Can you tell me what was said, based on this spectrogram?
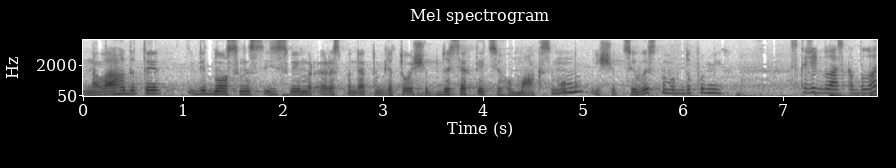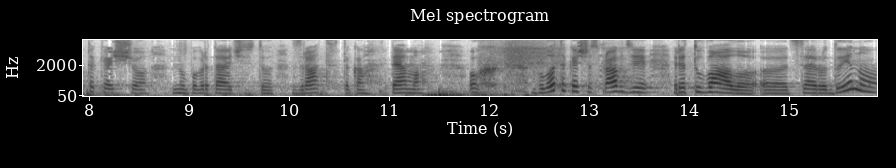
налагодити відносини зі своїм респондентом для того, щоб досягти цього максимуму і щоб цей висновок допоміг. Скажіть, будь ласка, було таке, що ну повертаючись до зрад, така тема. Ох, було таке, що справді рятувало е, це родину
